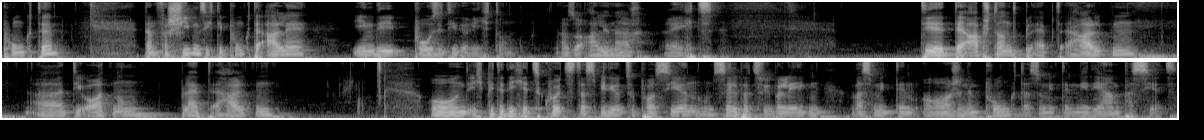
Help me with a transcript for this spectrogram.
Punkte, dann verschieben sich die Punkte alle in die positive Richtung, also alle nach rechts. Die, der Abstand bleibt erhalten, äh, die Ordnung bleibt erhalten. Und ich bitte dich jetzt kurz das Video zu pausieren und selber zu überlegen, was mit dem orangenen Punkt, also mit dem Median passiert.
